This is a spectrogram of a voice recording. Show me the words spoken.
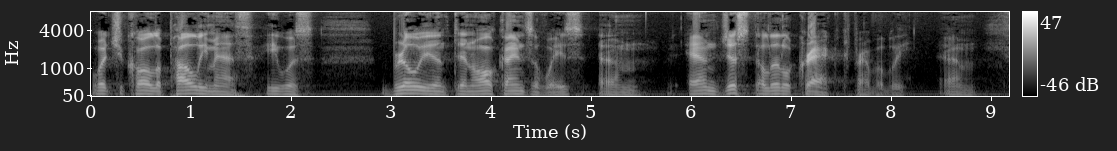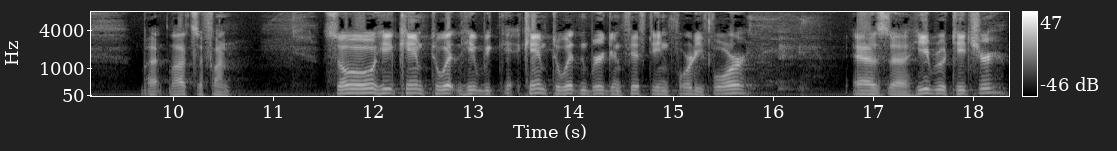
what you call a polymath. He was brilliant in all kinds of ways, um, and just a little cracked, probably. Um, but lots of fun. So he came to Wit- he came to Wittenberg in 1544 as a Hebrew teacher,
